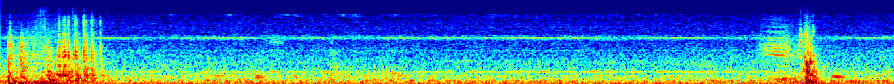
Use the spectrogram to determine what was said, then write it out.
what's this shit This is probably the most secure ride. No, you were not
